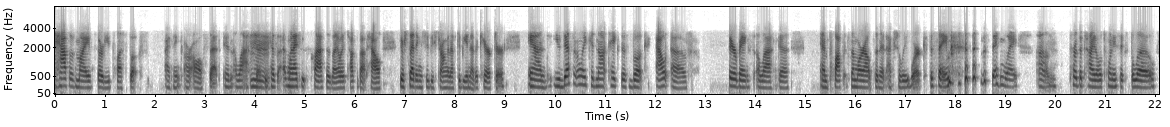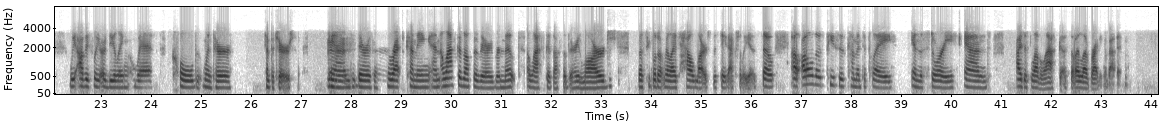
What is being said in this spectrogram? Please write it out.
half of my 30 plus books I think are all set in Alaska mm. because when I teach classes, I always talk about how your setting should be strong enough to be another character. And you definitely could not take this book out of Fairbanks, Alaska, and plop it somewhere else and it actually work the same the same way. Um, per the title, 26 Below, we obviously are dealing with cold winter temperatures. And there is a threat coming. And Alaska is also very remote. Alaska is also very large. Most people don't realize how large the state actually is. So uh, all of those pieces come into play in the story, and I just love Alaska, so I love writing about it.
